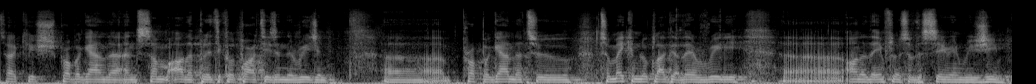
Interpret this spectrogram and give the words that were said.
Turkish propaganda and some other political parties in the region uh, propaganda to to make them look like that they're really uh, under the influence of the Syrian regime.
